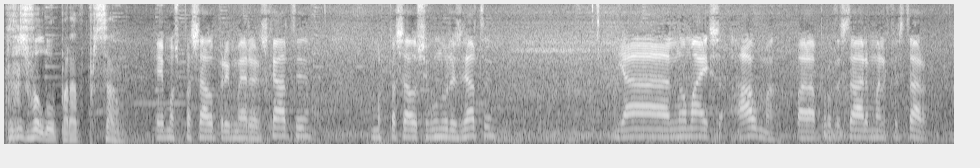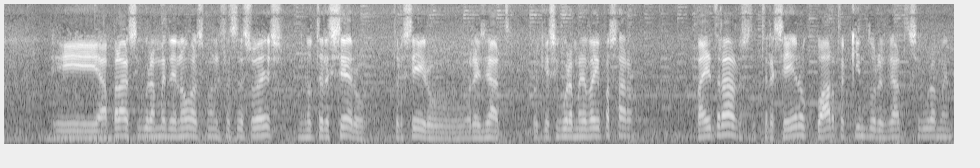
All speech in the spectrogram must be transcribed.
que resvalou para a depressão. Hemos passado o primeiro resgate, hemos passado o segundo resgate. Já não mais alma para protestar e manifestar. E haverá seguramente novas manifestações no terceiro, terceiro resgate, porque seguramente vai passar. Vai entrar terceiro, quarto, quinto resgate, seguramente.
